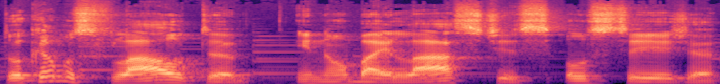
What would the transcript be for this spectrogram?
tocamos flauta e não bailastes, ou seja,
